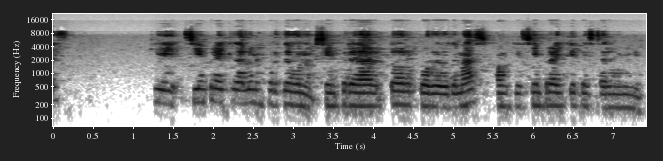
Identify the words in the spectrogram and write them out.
es que siempre hay que dar lo mejor de uno, siempre dar todo por los demás, aunque siempre hay que pensar en uno mismo.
